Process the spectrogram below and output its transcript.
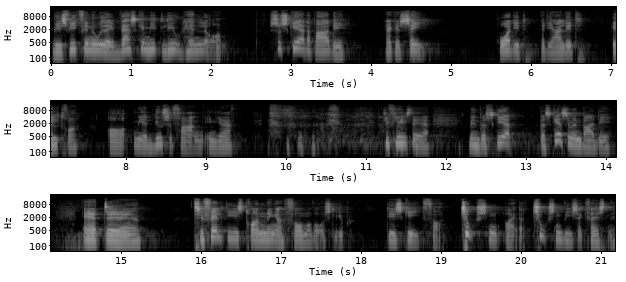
hvis vi ikke finder ud af, hvad skal mit liv handle om, så sker der bare det. Jeg kan se hurtigt, at jeg er lidt ældre og mere livserfaren end jer. De fleste af jer. Men der sker, der sker simpelthen bare det, at øh, tilfældige strømninger former vores liv. Det er sket for tusind og er der tusindvis af kristne.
